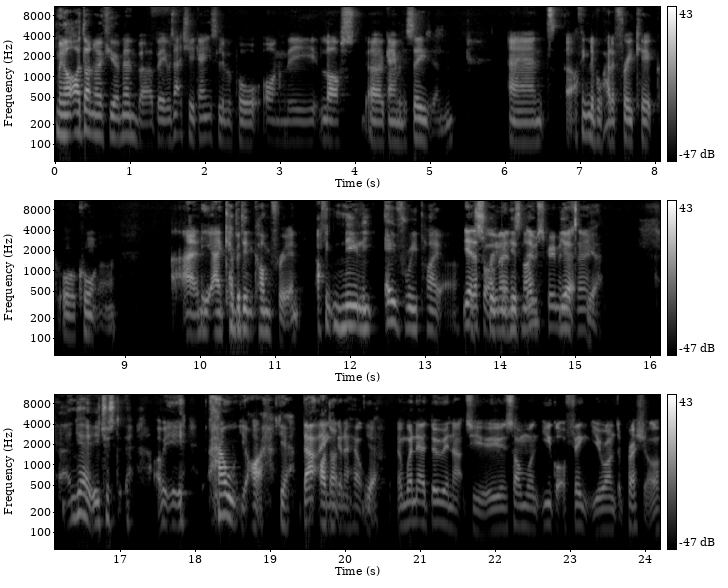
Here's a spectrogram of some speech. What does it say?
I mean, I, I don't know if you remember, but it was actually against Liverpool on the last uh, game of the season, and uh, I think Liverpool had a free kick or a corner, and he, and Kepa didn't come for it. I think nearly every player Yeah, that's what I meant. his They were screaming yeah, his name. Yeah. and yeah, it just, I mean, it- how, yeah, That ain't gonna help. Yeah, And when they're doing that to you, and someone you got to think you're under pressure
